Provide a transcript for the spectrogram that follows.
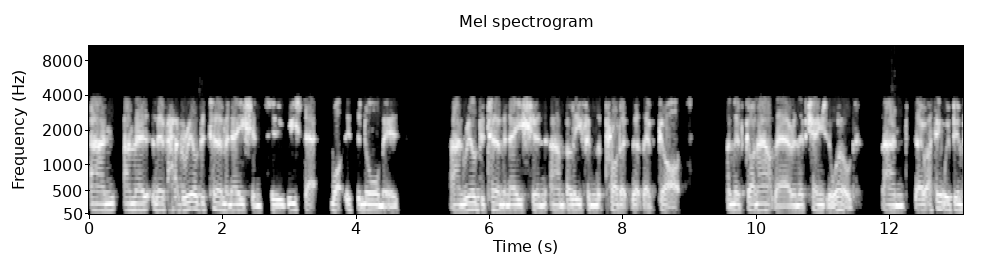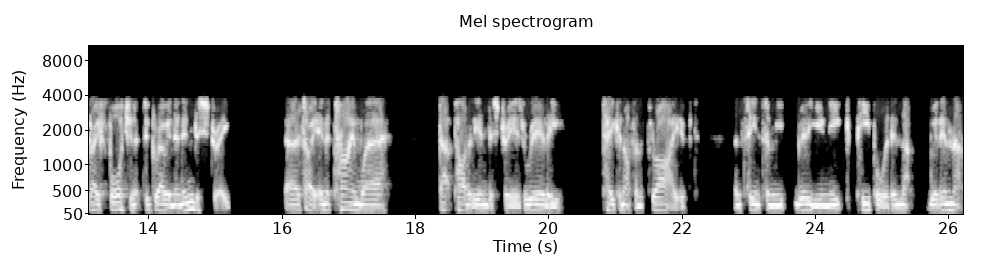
and and they've had real determination to reset what is the norm is, and real determination and belief in the product that they've got, and they've gone out there and they've changed the world. And so I think we've been very fortunate to grow in an industry, uh, sorry, in a time where that part of the industry has really taken off and thrived and seen some really unique people within that within that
